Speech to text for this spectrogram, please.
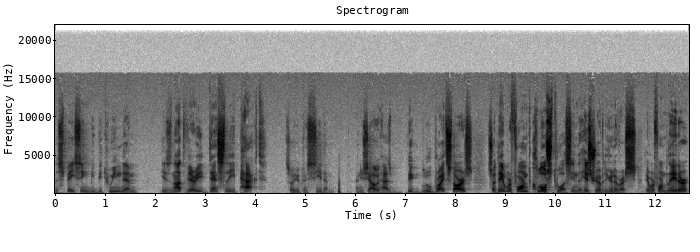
the spacing be between them is not very densely packed, so you can see them. And you see how it has big blue bright stars? So they were formed close to us in the history of the universe. They were formed later,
